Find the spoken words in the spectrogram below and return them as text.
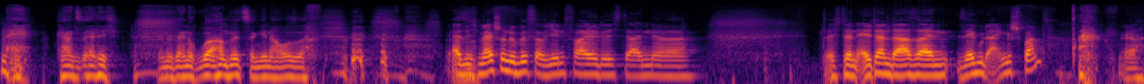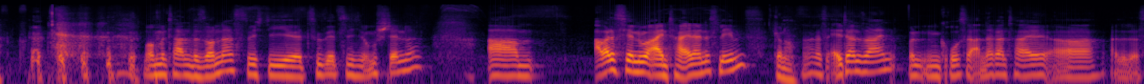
Ey, ganz ehrlich, wenn du deine Ruhe haben willst, dann geh nach Hause. Also ich merke schon, du bist auf jeden Fall durch dein, durch dein Elterndasein sehr gut eingespannt. ja. Momentan besonders durch die zusätzlichen Umstände. Ähm, aber das ist ja nur ein Teil deines Lebens. Genau. Das Elternsein und ein großer anderer Teil, äh, also das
